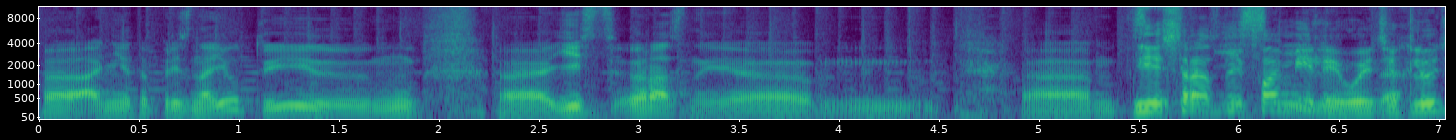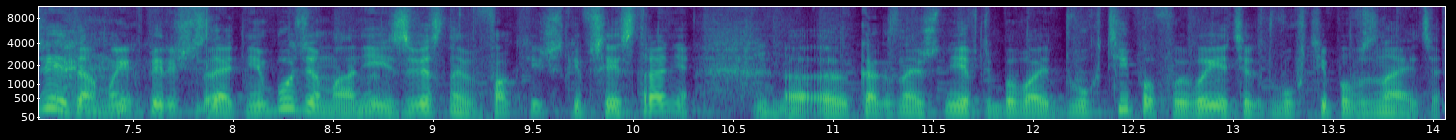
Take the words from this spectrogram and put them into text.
они это признают и ну есть разные есть разные фамилии у этих да. людей, да, мы их перечислять не будем, они известны фактически всей стране как знаешь, нефть бывает двух типов, и вы этих двух типов знаете.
